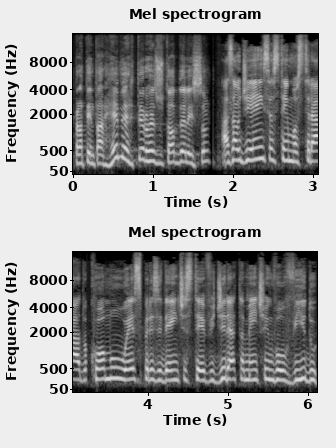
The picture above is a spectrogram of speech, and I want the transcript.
para tentar reverter o resultado da eleição. As audiências têm mostrado como o ex-presidente esteve diretamente envolvido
